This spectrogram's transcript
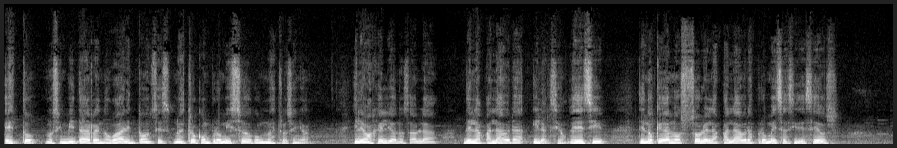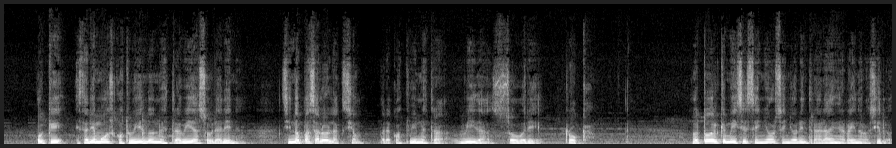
Esto nos invita a renovar entonces nuestro compromiso con nuestro Señor. Y el Evangelio nos habla de la palabra y la acción, es decir, de no quedarnos solo en las palabras, promesas y deseos, porque estaríamos construyendo nuestra vida sobre arena, sino pasarlo a la acción para construir nuestra vida sobre roca. No todo el que me dice Señor, Señor entrará en el reino de los cielos,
